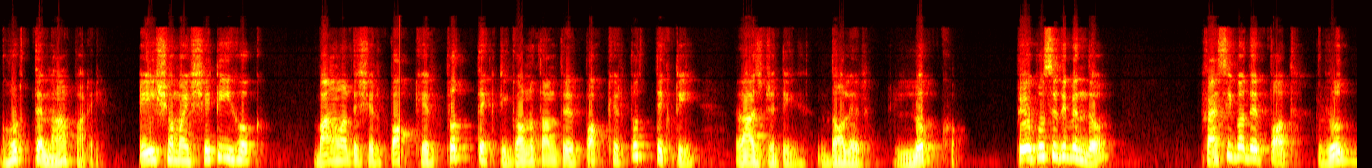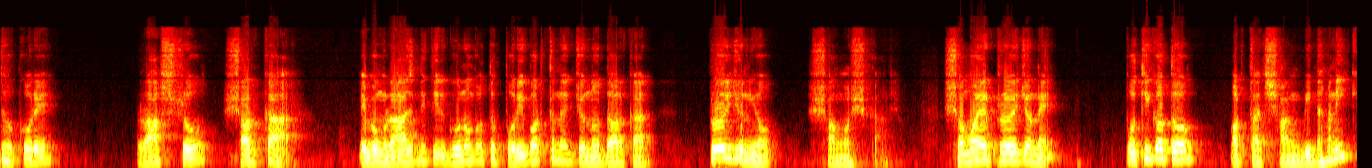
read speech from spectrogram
ঘটতে না পারে। এই সময় সেটিই হোক বাংলাদেশের পক্ষের প্রত্যেকটি গণতন্ত্রের পক্ষের প্রত্যেকটি রাজনৈতিক দলের লক্ষ্য। প্রিয় উপস্থিতিবৃন্দ ফ্যাসিবাদের পথ রুদ্ধ করে রাষ্ট্র, সরকার এবং রাজনীতির গুণগত পরিবর্তনের জন্য দরকার প্রয়োজনীয় সংস্কার। সময়ের প্রয়োজনে পুঁথিগত, অর্থাৎ সাংবিধানিক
